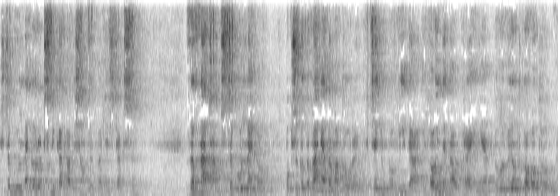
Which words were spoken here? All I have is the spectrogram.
szczególnego rocznika 2023. Zaznaczam szczególnego, bo przygotowania do matury w cieniu covid i wojny na Ukrainie były wyjątkowo trudne.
